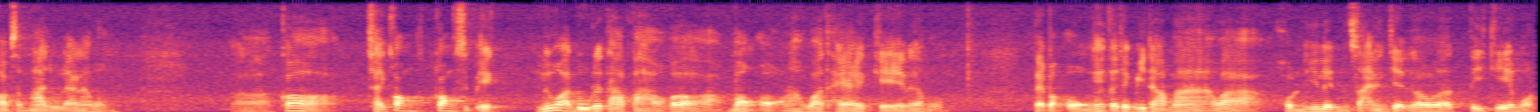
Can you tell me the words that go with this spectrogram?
ความสามารถอยู่แล้วนะผมก็ใช้กล้องกล้อง 10x หรือว่าดูด้วยตาเปล่าก็มองออกนะว่าแท้เกนะครับผมแต่บางองค์เนี่ยก็จะมีดราม่าว่าคนที่เล่นสายหนึ่งเจ็ดก็ว่าตีเก๊หมด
